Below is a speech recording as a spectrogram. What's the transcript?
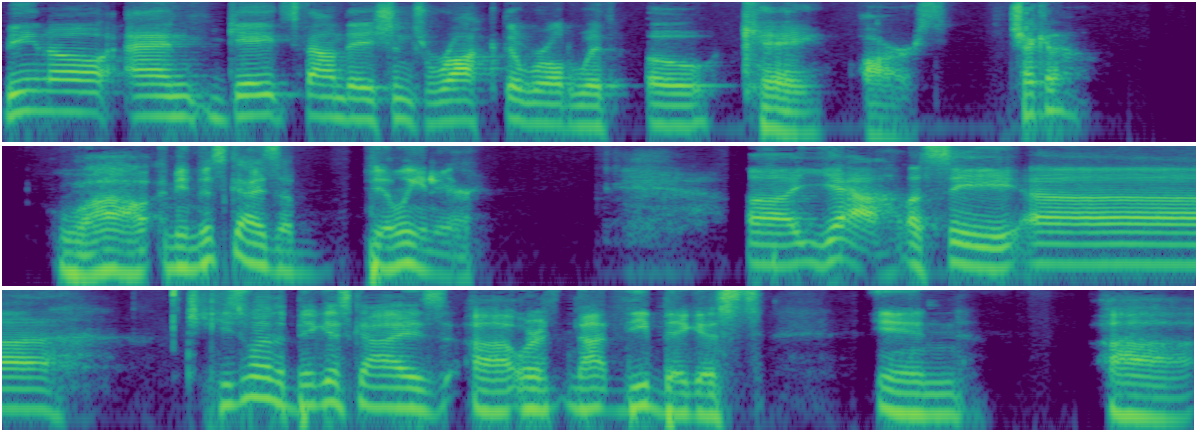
Bono, and Gates Foundations Rock the World with OKRs." Check it out. Wow. I mean, this guy's a billionaire. Uh, yeah. Let's see. Uh, He's one of the biggest guys, uh, or not the biggest, in uh,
